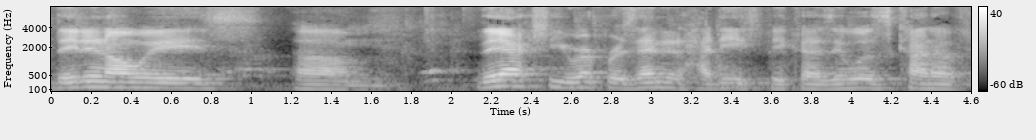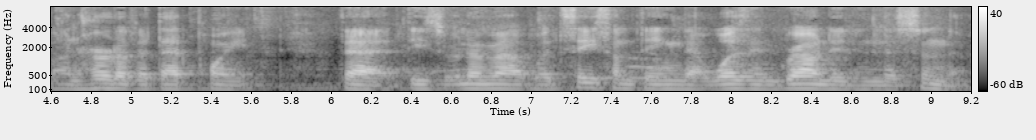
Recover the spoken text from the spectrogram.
they didn't always, um, they actually represented hadith because it was kind of unheard of at that point that these ulama would say something that wasn't grounded in the sunnah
